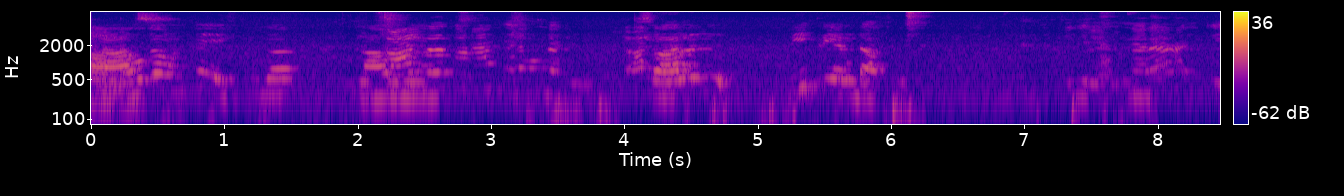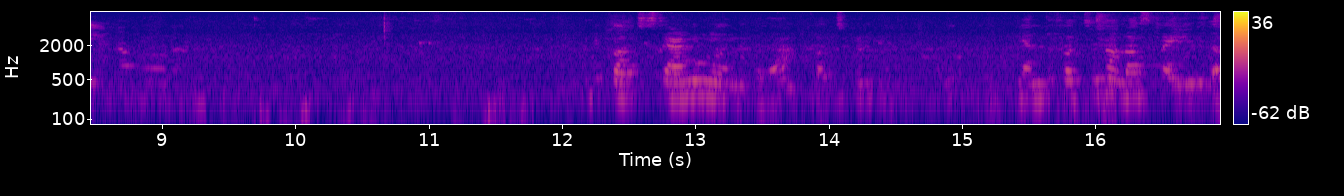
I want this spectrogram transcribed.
లావుగా ఉంటే ఎక్కువగా లావుగా సోలర్ త్రీ అండ్ హాఫ్ ఇది ఖర్చు స్టాండింగ్లో ఉంది కదా ఖర్చు ఇక్కడ ఎంత ఖర్చు అలా స్ట్రైట్గా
